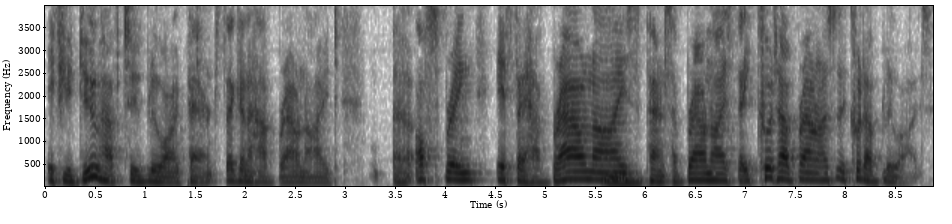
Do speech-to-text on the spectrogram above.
if you do have two blue eyed parents, they're going to have brown eyed uh, offspring. If they have brown eyes, mm. the parents have brown eyes. They could have brown eyes, they could have blue eyes,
